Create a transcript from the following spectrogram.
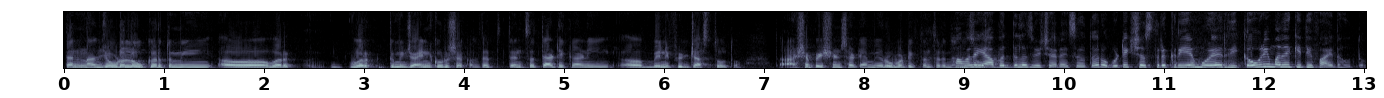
त्यांना जेवढं लवकर तुम्ही वर्क वर्क तुम्ही जॉईन करू शकाल तर त्यांचं त्या ठिकाणी बेनिफिट जास्त होतो. तर अशा पेशंटसाठी आम्ही रोबोटिक हा मला तंत्रज्ञान याबद्दलच विचारायचं होतं. रोबोटिक शस्त्रक्रियेमुळे रिकव्हरीमध्ये किती फायदा होतो?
